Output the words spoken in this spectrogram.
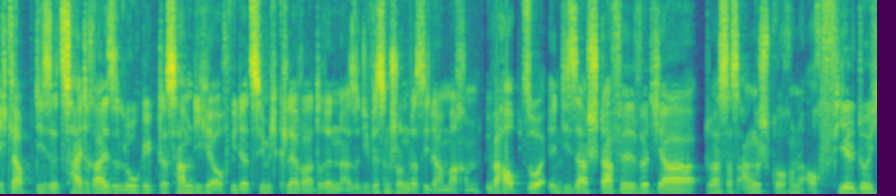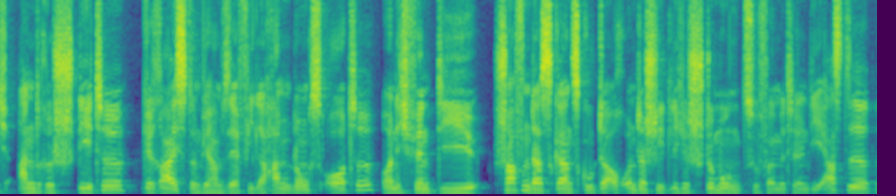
Ich glaube, diese Zeitreiselogik, das haben die hier auch wieder ziemlich clever drin. Also die wissen schon, was sie da machen. Überhaupt so in dieser Staffel wird ja, du hast das angesprochen, auch viel durch andere Städte gereist und wir haben sehr viele Handlungsorte. Und ich finde, die schaffen das ganz gut, da auch unterschiedliche Stimmungen zu vermitteln. Die erste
